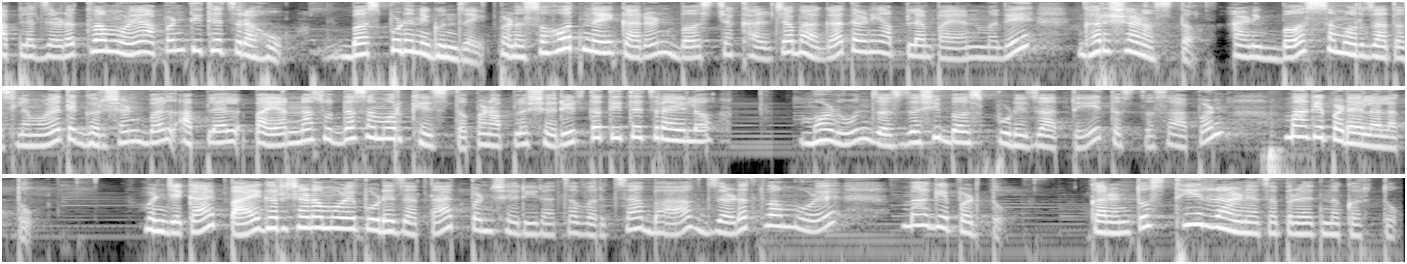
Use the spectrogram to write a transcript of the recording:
आपल्या जडत्वामुळे आपण तिथेच राहू. बस पुढे निघून जाईल. पण असं होत नाही कारण बसच्या खालच्या भागात आणि आपल्या पायांमध्ये घर्षण असतं. आणि बस समोर जात असल्यामुळे ते घर्षण बल आपल्या पायांना सुद्धा समोर खेचतं पण आपलं शरीर तर तिथेच राहिलं. म्हणून जसजशी बस पुढे जाते तसतसं आपण मागे पडायला लागतो. म्हणजे काय? पाय घर्षणामुळे पुढे जातात पण शरीराचा वरचा भाग जडत्वामुळे मागे पडतो कारण तो स्थिर राहण्याचा प्रयत्न करतो.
